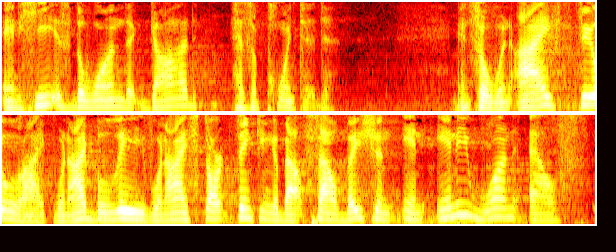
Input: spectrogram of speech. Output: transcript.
And he is the one that God has appointed and so when I feel like, when I believe, when I start thinking about salvation in anyone else,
